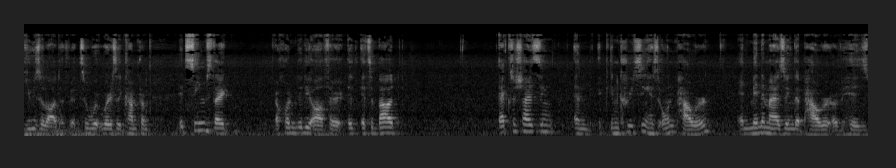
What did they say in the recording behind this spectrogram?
use a lot of it. So where, where, does it come from? It seems like, according to the author, it, it's about exercising and increasing his own power and minimizing the power of his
